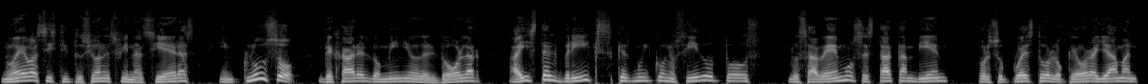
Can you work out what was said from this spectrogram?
nuevas instituciones financieras, incluso dejar el dominio del dólar. Ahí está el BRICS, que es muy conocido, todos lo sabemos, está también, por supuesto, lo que ahora llaman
